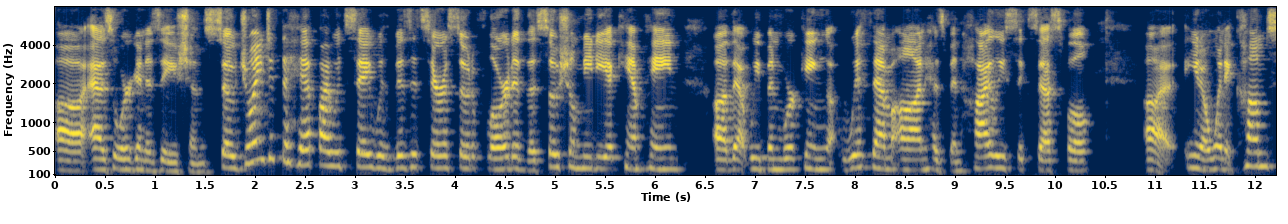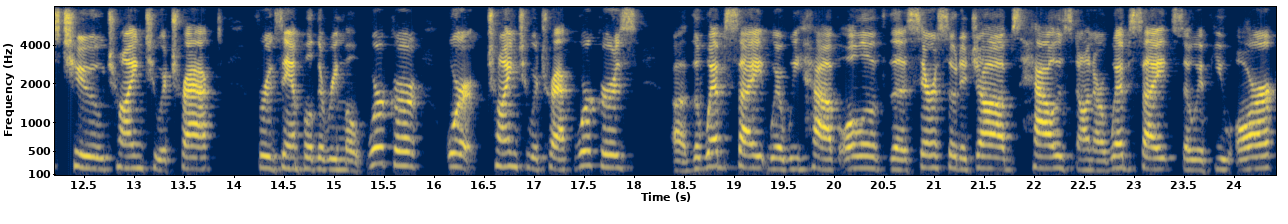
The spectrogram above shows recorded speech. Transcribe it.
uh, as organizations. So, joined at the hip, I would say, with Visit Sarasota, Florida, the social media campaign uh, that we've been working with them on has been highly successful. Uh, you know, when it comes to trying to attract, for example, the remote worker or trying to attract workers, uh, the website where we have all of the Sarasota jobs housed on our website. So if you are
